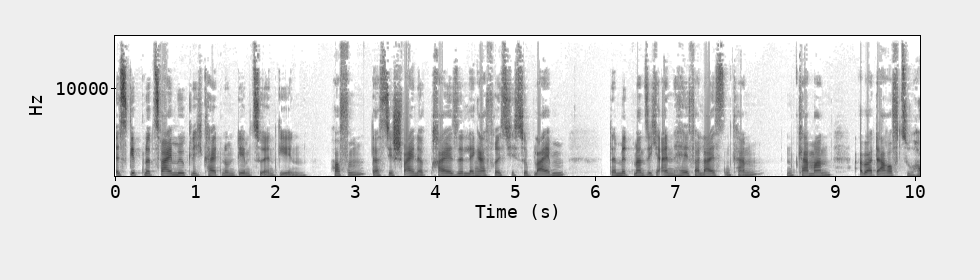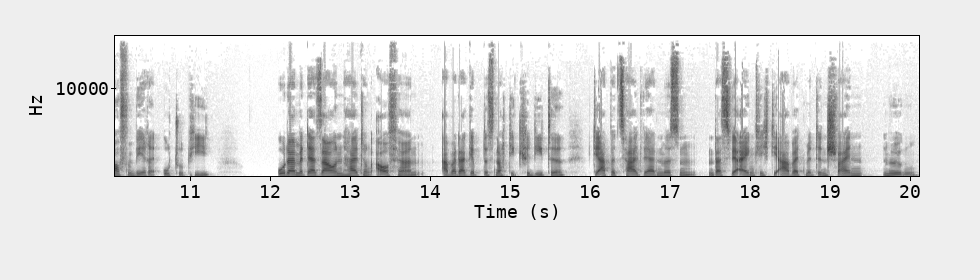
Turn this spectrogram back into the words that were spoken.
Es gibt nur zwei Möglichkeiten, um dem zu entgehen hoffen, dass die Schweinepreise längerfristig so bleiben, damit man sich einen Helfer leisten kann, in Klammern, aber darauf zu hoffen wäre Utopie, oder mit der Sauenhaltung aufhören, aber da gibt es noch die Kredite, die abbezahlt werden müssen und dass wir eigentlich die Arbeit mit den Schweinen mögen.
